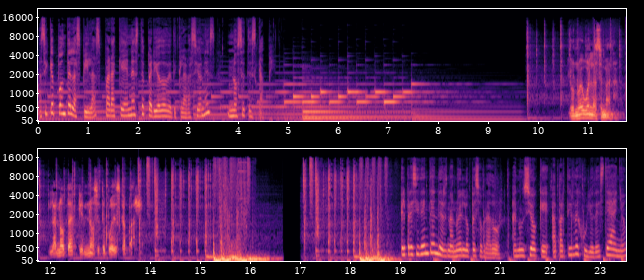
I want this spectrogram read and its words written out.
Así que ponte las pilas para que en este periodo de declaraciones no se te escape. Lo nuevo en la semana. La nota que no se te puede escapar. El presidente Andrés Manuel López Obrador anunció que, a partir de julio de este año,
